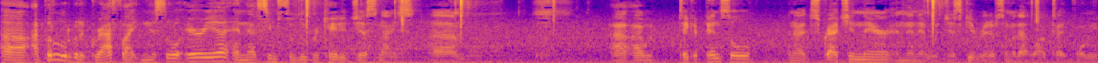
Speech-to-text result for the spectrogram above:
uh, I put a little bit of graphite in this little area and that seems to lubricate it just nice. Um, I, I would take a pencil and I'd scratch in there and then it would just get rid of some of that Loctite for me.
